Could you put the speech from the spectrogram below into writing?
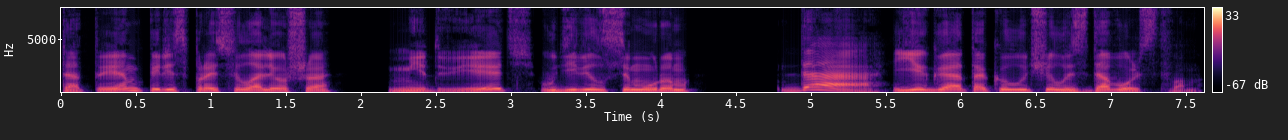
«Тотем?» — переспросил Алеша. «Медведь?» — удивился Муром. «Да», — яга так и лучилась довольством.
